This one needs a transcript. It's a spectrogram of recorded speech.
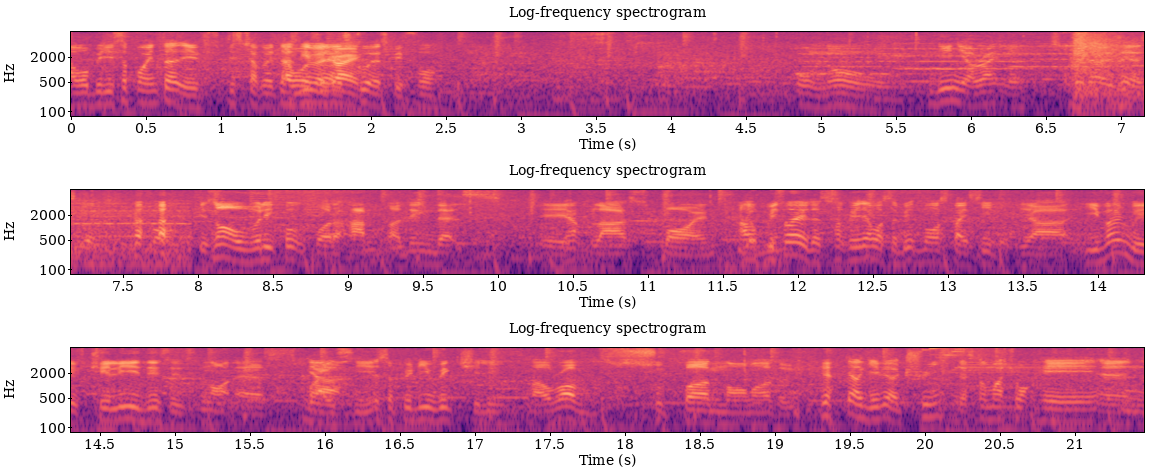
I will be disappointed if this char kway Let's teow give it a wasn't as good as before. Oh no. Dean, you're right. The teow isn't as good. It's not overly cooked for the hum. I think that's a Yep. plus point. I would The min- prefer if the char was a bit more spicy though. Yeah, even with chili, this is not as Yeah, spicy. it's a pretty weak chili. But overall, super normal to me. Think I'll give it a 3. There's not much wok hei and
